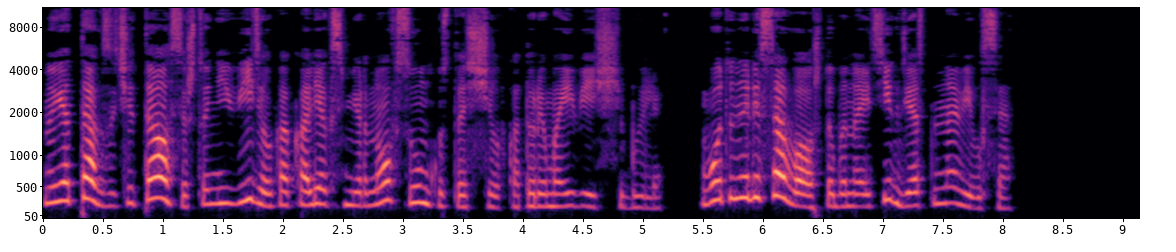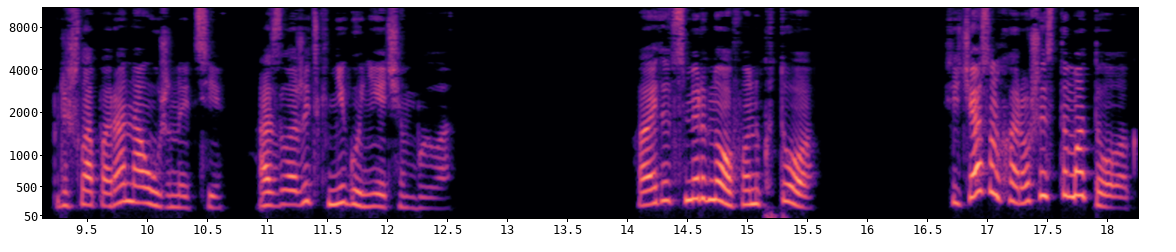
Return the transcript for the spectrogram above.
Но я так зачитался, что не видел, как Олег Смирнов сумку стащил, в которой мои вещи были. Вот и нарисовал, чтобы найти, где остановился. Пришла пора на ужин идти, а заложить книгу нечем было. А этот Смирнов, он кто? Сейчас он хороший стоматолог,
